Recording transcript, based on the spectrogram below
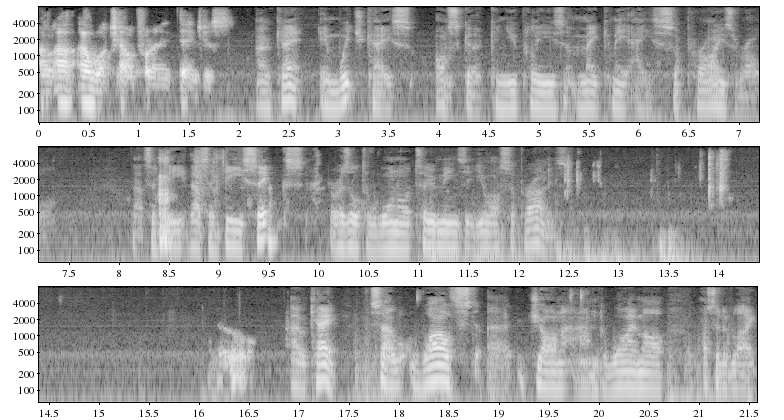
I'll, I'll, I'll watch out for any dangers. Okay, in which case, Oscar, can you please make me a surprise roll? That's a D. That's a D six. A result of one or two means that you are surprised. Ooh. Okay, so whilst uh, John and Weimar are sort of like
